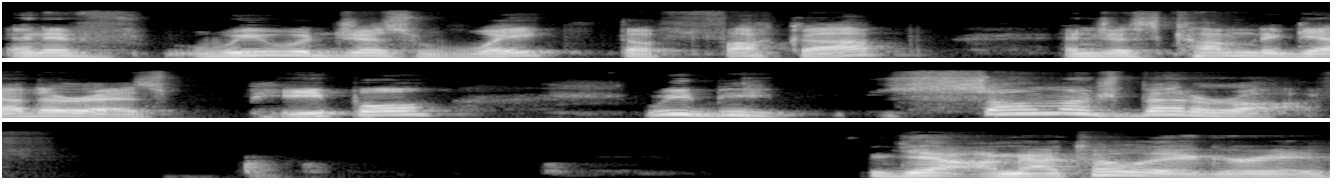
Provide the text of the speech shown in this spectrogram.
And if we would just wake the fuck up and just come together as people, we'd be so much better off. Yeah, I mean, I totally agree.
